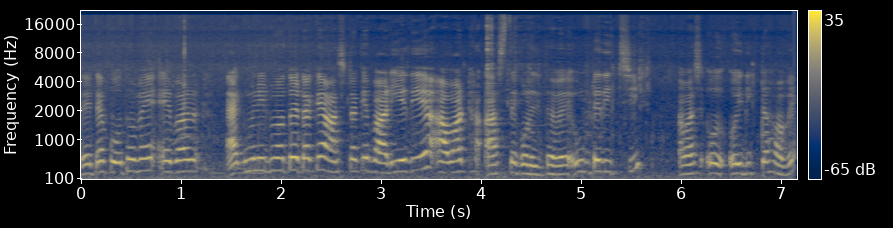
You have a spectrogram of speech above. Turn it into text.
তো এটা প্রথমে এবার এক মিনিট মতো এটাকে আঁচটাকে বাড়িয়ে দিয়ে আবার ঠা- আস্তে করে দিতে হবে। উল্টে দিচ্ছি। আবার ওই দিকটা হবে।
